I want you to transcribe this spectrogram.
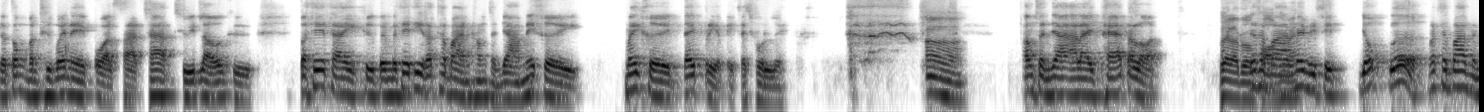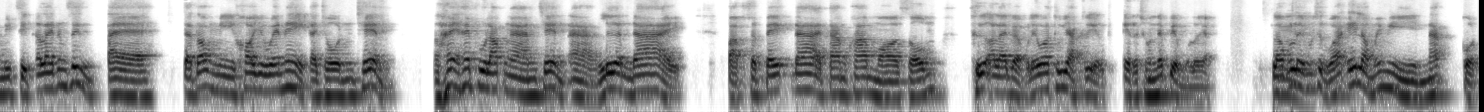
จะต้องบันทึกไว้ในประวัติศาสตร์ชาติชีวิตเราก็คือ ประเทศไทยคือเป็นประเทศที่รัฐบาลทำสัญญาไม่เคย ไม่เคยได้เปรียบเอกชนเลยเออทำสัญญาอะไรแพ้ตลอดเวลาโดนรัฐฟ้องบาลใช่ไหมไม่มีสิทธิ์ยกเลิกรัฐบาลไม่มีสิทธิ์อะไรทั้งสิ้น แต่จะต้องมีข้อยกเว้นให้เอกชน เช่น ให้ให้ผู้รับงาน เช่น อ่า เลื่อนได้ ปรับสเปคได้ตามความเหมาะสม คืออะไรแบบเรียกว่าทุกอย่างคือเอกเอกชนได้เปรียบหมดเลยอะ เราก็เลยรู้สึกว่า เอ๊ะเราไม่มีนักกฎ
